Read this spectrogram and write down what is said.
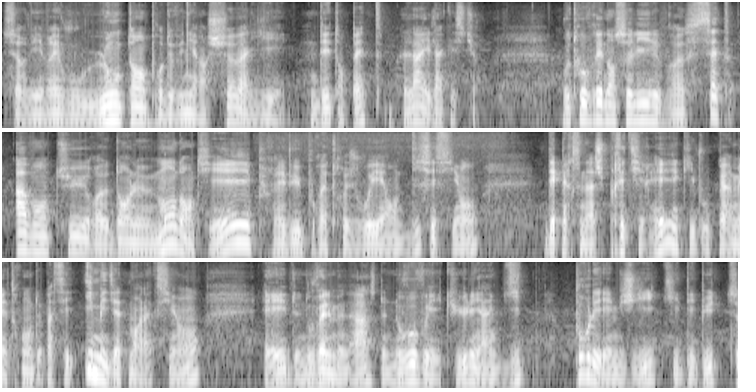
Survivrez-vous longtemps pour devenir un chevalier des tempêtes? Là est la question. Vous trouverez dans ce livre 7 aventures dans le monde entier, prévues pour être jouées en 10 sessions, des personnages prétirés qui vous permettront de passer immédiatement à l'action, et de nouvelles menaces, de nouveaux véhicules et un guide pour les MJ qui débutent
